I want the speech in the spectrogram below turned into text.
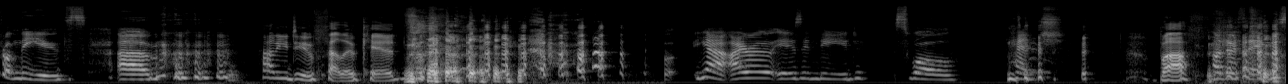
From the youths. Um, How do you do, fellow kids? yeah, Iroh is indeed swole, hench, Buff, other things.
